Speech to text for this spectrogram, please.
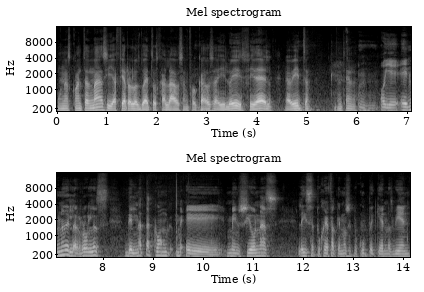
unas cuantas más y ya fierro los duetos jalados, enfocados ahí. Luis, Fidel, Gavito. Ujú. Oye, en una de las rolas del Nata Kong eh, mencionas, le dices a tu jefa que no se preocupe, que andas bien.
